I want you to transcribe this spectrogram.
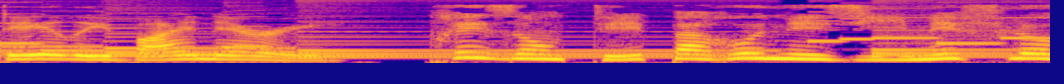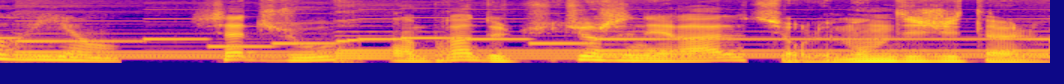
Daily Binary. Présenté par Onésime et Florian. Chaque jour, un brin de culture générale sur le monde digital.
